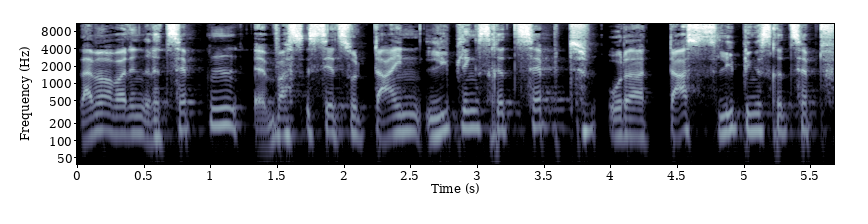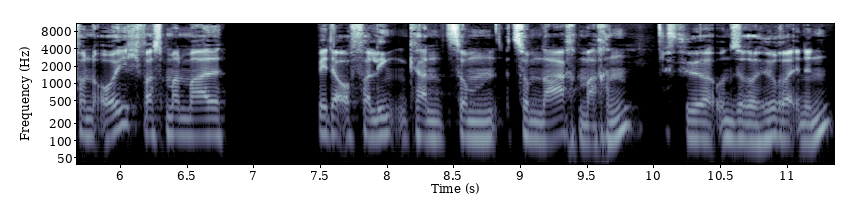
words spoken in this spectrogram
Bleiben wir mal bei den Rezepten. Äh, was ist jetzt so dein Lieblingsrezept oder das Lieblingsrezept von euch, was man mal später auch verlinken kann zum, zum Nachmachen für unsere HörerInnen?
